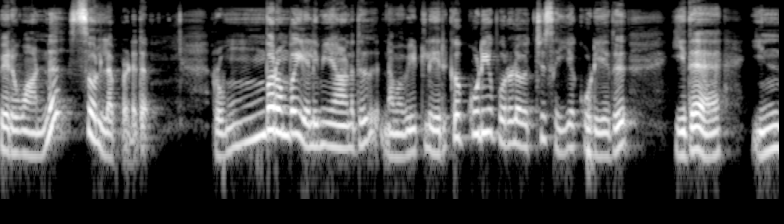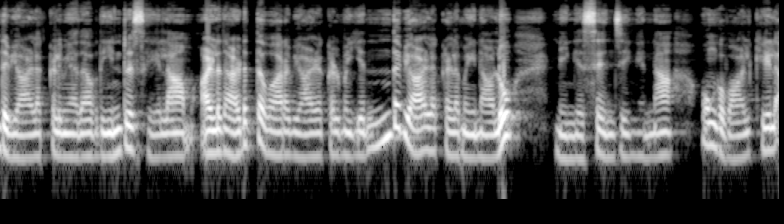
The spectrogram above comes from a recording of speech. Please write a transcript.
பெறுவான்னு சொல்லப்படுது. ரொம்ப ரொம்ப எளிமையானது. நம்ம வீட்டில் இருக்கக்கூடிய பொருளை வச்சு செய்யக்கூடியது. இதை இந்த வியாழக்கிழமை அதாவது இன்று செய்யலாம் அல்லது அடுத்த வார வியாழக்கிழமை எந்த வியாழக்கிழமைனாலும் நீங்கள் செஞ்சீங்கன்னா உங்கள் வாழ்க்கையில்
